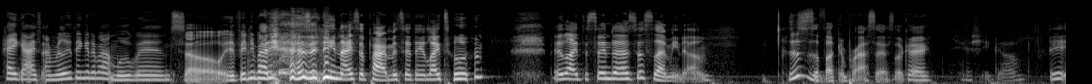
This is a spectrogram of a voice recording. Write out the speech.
Hey guys, I'm really thinking about moving. So if anybody has any nice apartments that they like to they like to send us, just let me know. This is a fucking process, okay? Here she go. It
